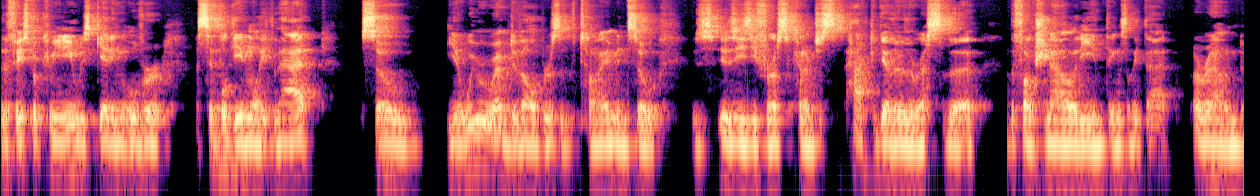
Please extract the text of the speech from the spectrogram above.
the Facebook community was getting over a simple game like that. So you know, we were web developers at the time, and so was, it was easy for us to kind of just hack together the rest of the, the functionality and things like that around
